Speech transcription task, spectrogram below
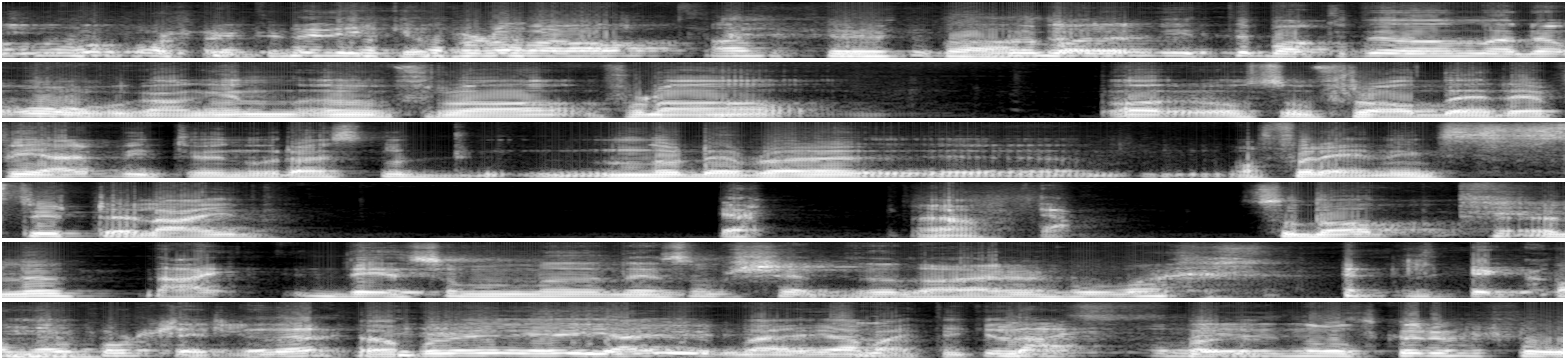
gikk på forsøket, men ikke for noe annet. Men bare litt tilbake til den der overgangen eh, fra, for da var også fra dere For jeg begynte jo i Nordreis når, når det ble, eh, var foreningsstyrt eller eid. Ja. Ja. Ja. Så da Eller? Nei, det som, det som skjedde der, Håvard, det kan jeg fortelle deg. Ja, for jeg, jeg, jeg veit ikke. Nei, det, nå, skal du få,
